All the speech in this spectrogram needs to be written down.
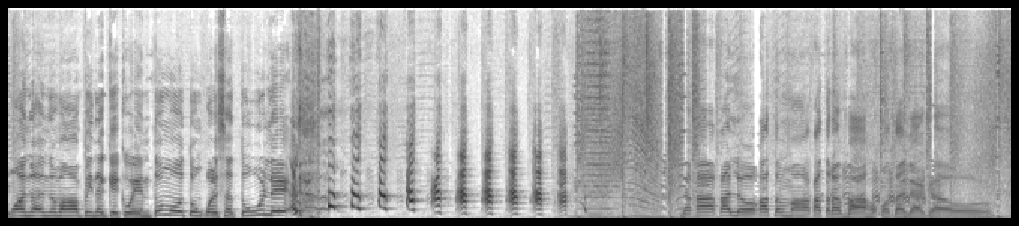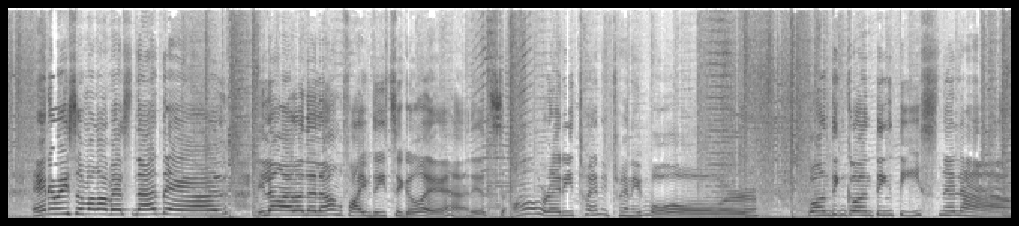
kung ano-ano mga pinagkikwento mo tungkol sa tuli. Nakakaloka tong mga katrabaho ko talaga, oh. Anyway, sa mga best natin, ilang araw na lang, 5 days ago eh. It's already 2024 konting-konting tiis na lang.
